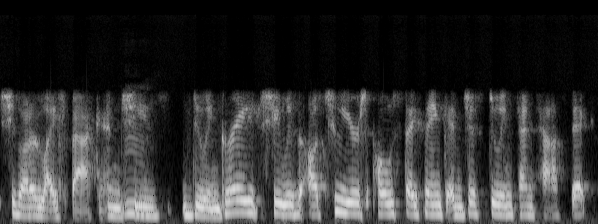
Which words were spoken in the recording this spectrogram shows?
she got her life back and mm. she's doing great. She was uh, two years post, I think, and just doing fantastic.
